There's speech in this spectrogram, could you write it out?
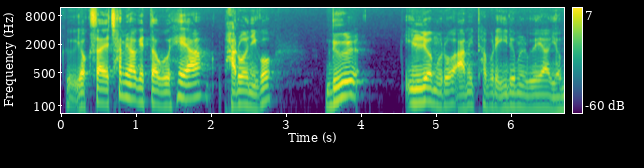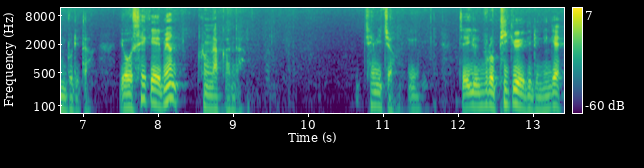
그 역사에 참여하겠다고 해야 발원이고 늘 일념으로 아미타불의 이름을 외야 연불이다. 요 세 개면 극락간다. 재밌죠? 제 일부러 비교해 드리는 게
